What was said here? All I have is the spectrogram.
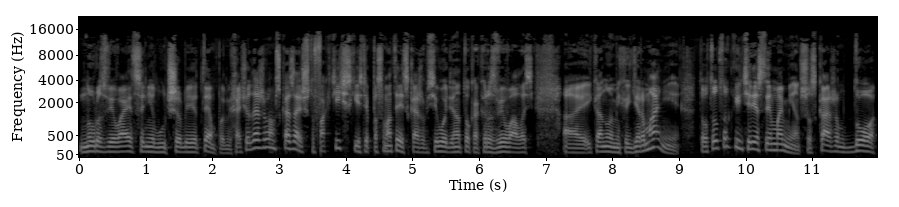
ну, развивается не лучшими темпами. Хочу даже вам сказать, что фактически, если посмотреть, скажем, сегодня на то, как развивалась а, экономика Германии, то тут только интересный момент, что, скажем, до,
